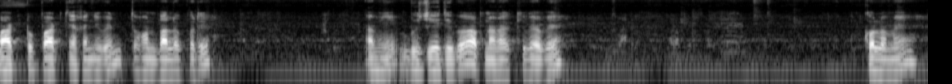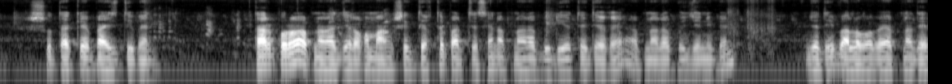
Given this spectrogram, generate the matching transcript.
পার্ট টু পার্ট দেখে নেবেন, তখন ভালো করে আমি বুঝিয়ে দিব আপনারা কীভাবে কলমে সুতাকে বাইজ দিবেন। তারপরও আপনারা যেরকম আংশিক দেখতে পারতেছেন, আপনারা ভিডিওতে দেখে আপনারা বুঝে নেবেন। যদি ভালোভাবে আপনাদের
